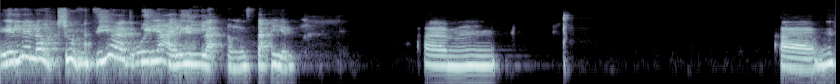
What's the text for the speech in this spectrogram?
إيه اللي لو شفتيه هتقولي عليه؟ لأ مستحيل. أم... أم...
